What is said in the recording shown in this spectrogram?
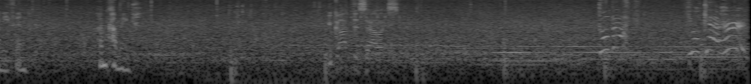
On, Ethan. I'm coming. You got this, Alex. Go back! You'll get hurt!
